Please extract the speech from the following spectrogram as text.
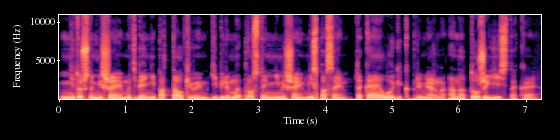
не то что мешаем, мы тебя не подталкиваем к гибели, мы просто не мешаем, не спасаем. Такая логика примерно, она тоже есть такая.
